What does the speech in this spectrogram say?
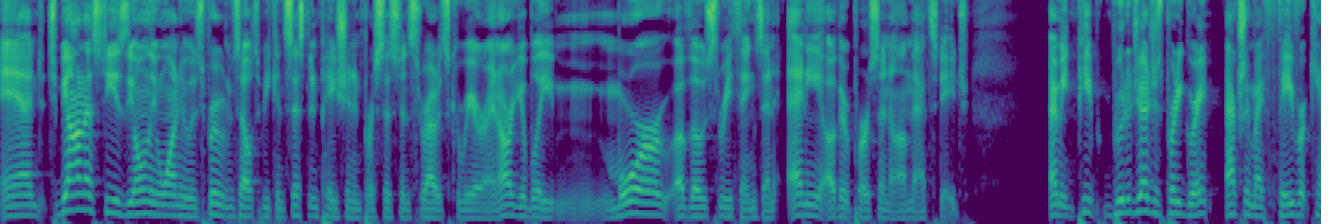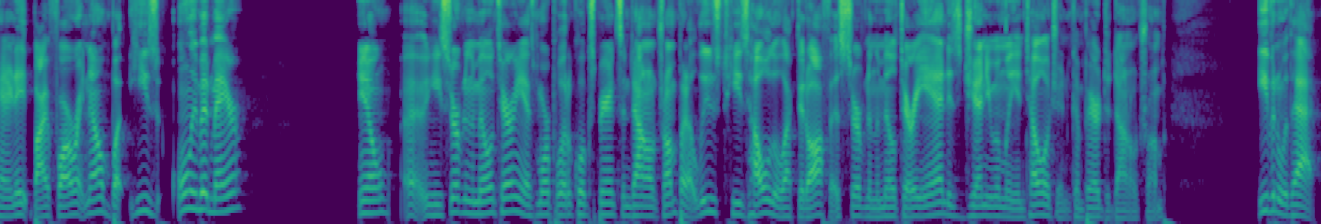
And to be honest, he is the only one who has proved himself to be consistent, patient, and persistent throughout his career, and arguably more of those three things than any other person on that stage. I mean, Pete Buttigieg is pretty great. Actually, my favorite candidate by far right now, but he's only been mayor. You know, uh, he served in the military. He has more political experience than Donald Trump, but at least he's held elected office, served in the military, and is genuinely intelligent compared to Donald Trump. Even with that,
